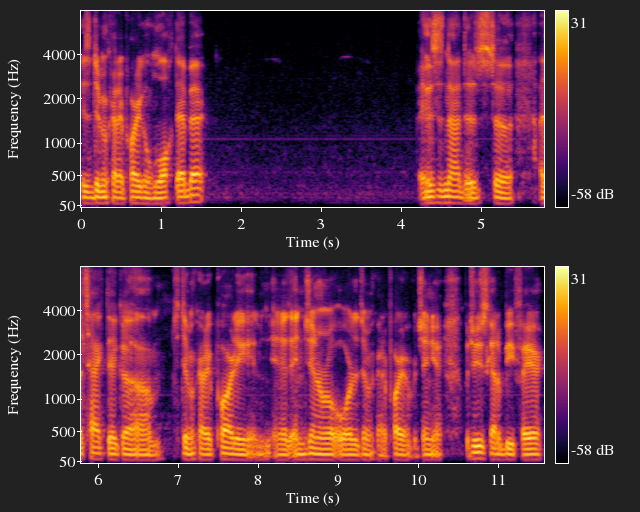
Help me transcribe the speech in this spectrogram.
Is the Democratic Party going to walk that back? This is not just a, a tactic um, Democratic Party in, in, in general or the Democratic Party of Virginia, but you just got to be fair.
